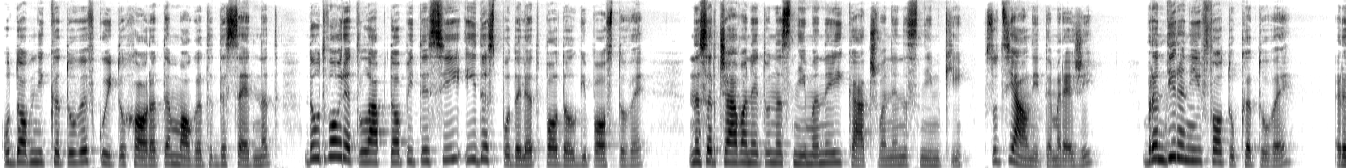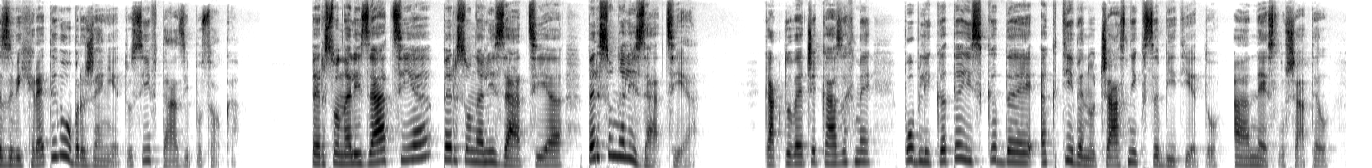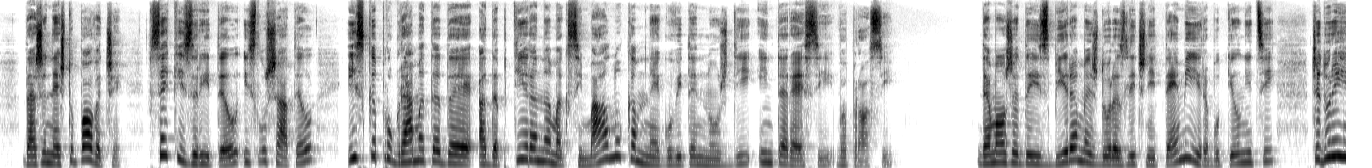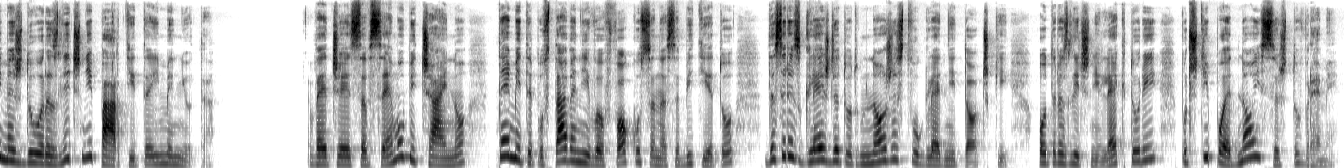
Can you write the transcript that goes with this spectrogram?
Удобни кътове, в които хората могат да седнат, да отворят лаптопите си и да споделят по-дълги постове, насърчаването на снимане и качване на снимки в социалните мрежи, брандирани фотокътове, развихрете въображението си в тази посока. Персонализация, персонализация, персонализация. Както вече казахме, публиката иска да е активен участник в събитието, а не слушател. Даже нещо повече. Всеки зрител и слушател иска програмата да е адаптирана максимално към неговите нужди, интереси, въпроси. Да може да избира между различни теми и работилници, че дори и между различни партита и менюта. Вече е съвсем обичайно темите, поставени в фокуса на събитието, да се разглеждат от множество гледни точки, от различни лектори, почти по едно и също време.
